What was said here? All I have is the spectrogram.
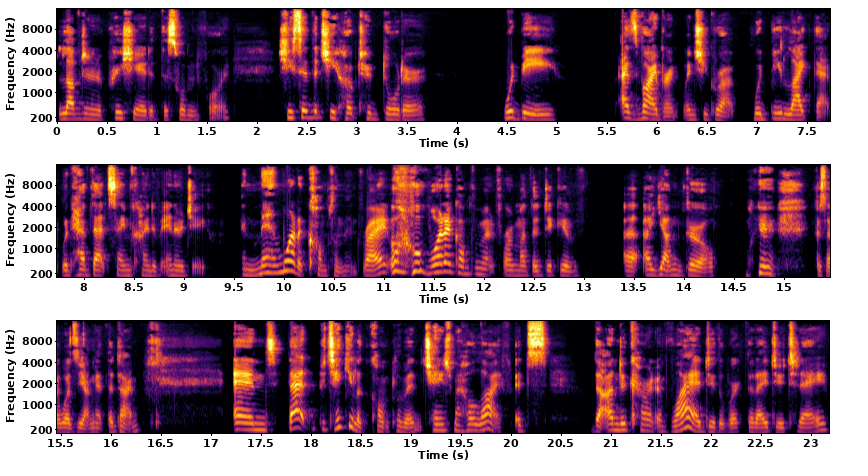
loved and appreciated this woman for. She said that she hoped her daughter would be as vibrant when she grew up, would be like that, would have that same kind of energy. And man, what a compliment, right? what a compliment for a mother to give a, a young girl, because I was young at the time. And that particular compliment changed my whole life. It's the undercurrent of why I do the work that I do today.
